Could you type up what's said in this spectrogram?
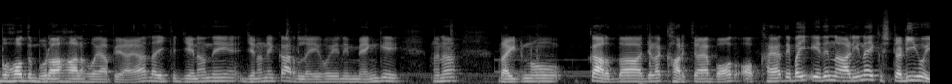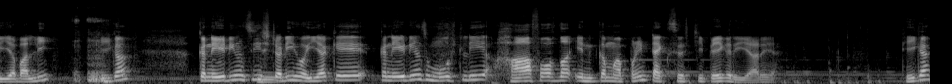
ਬਹੁਤ ਬੁਰਾ ਹਾਲ ਹੋਇਆ ਪਿਆ ਆ। ਲਾਈਕ ਜਿਨ੍ਹਾਂ ਨੇ ਜਿਨ੍ਹਾਂ ਨੇ ਘਰ ਲਏ ਹੋਏ ਨੇ ਮਹਿੰਗੇ ਹਨਾ? ਰਾਈਟ ਨੋ ਘਰ ਦਾ ਜਿਹੜਾ ਖਰਚਾ ਹੈ ਬਹੁਤ ਔਖਾ ਹੈ ਤੇ ਬਾਈ ਇਹਦੇ ਨਾਲ ਹੀ ਨਾ ਇੱਕ ਸਟੱਡੀ ਹੋਈ ਆ ਬਾਲੀ ਠੀਕ ਆ? ਕੈਨੇਡੀਅਨਸ ਦੀ ਸਟੱਡੀ ਹੋਈ ਆ ਕਿ Canadians mostly half of the income ਆਪਣੀ ਟੈਕਸਸ 'ਚ ਪੇ ਕਰੀ ਜਾ ਰਹੇ ਆ। ਠੀਕ ਆ?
